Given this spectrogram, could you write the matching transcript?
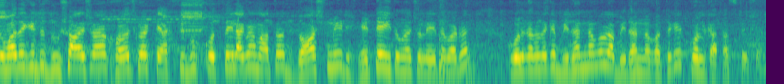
তোমাদের কিন্তু দুশো আড়াইশো টাকা খরচ করে ট্যাক্সি বুক করতেই লাগবে, মাত্র দশ মিনিট হেঁটেই তোমরা চলে যেতে পারবে কলকাতা থেকে বিধাননগর বা বিধাননগর থেকে কলকাতা স্টেশন।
